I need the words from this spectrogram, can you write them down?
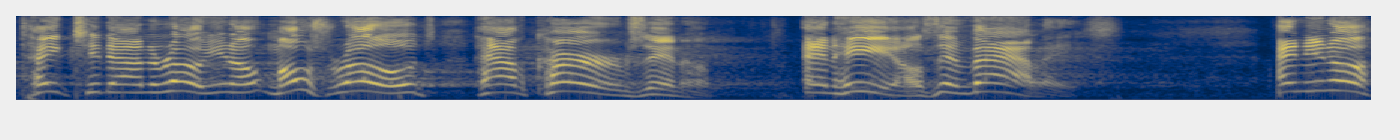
takes you down the road. You know, most roads have curves in them and hills and valleys. And you know,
